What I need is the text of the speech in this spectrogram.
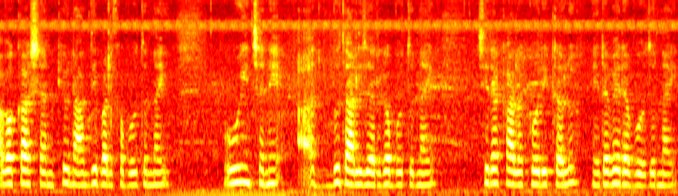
అవకాశానికి నాంది పలకబోతున్నాయి. ఊహించని అద్భుతాలు జరగబోతున్నాయి. చిరకాల కోరికలు నెరవేరబోతున్నాయి.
